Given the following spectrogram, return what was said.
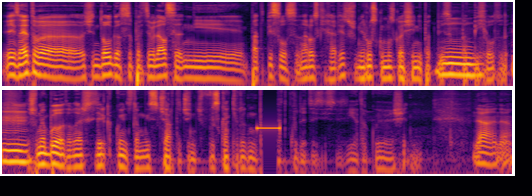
Я из-за этого очень долго сопротивлялся, не подписывался на русских артистов, чтобы мне русскую музыку вообще не подписывал, М. подпихивал туда. М. Потому что у меня было там, знаешь, сидели какой-нибудь там из чарта что-нибудь выскакивает, думаю, «Б***ь, откуда это здесь? Я такой вообще... Да, да.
